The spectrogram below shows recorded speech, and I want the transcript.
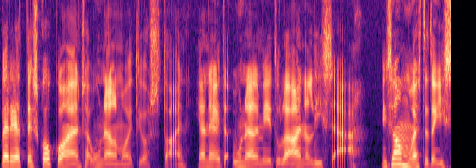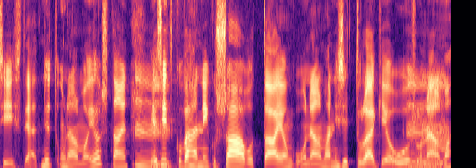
periaatteessa koko ajan sä unelmoit jostain ja näitä unelmia tulee aina lisää, niin se on mun mielestä jotenkin siistiä, että nyt unelmoi jostain Mm. ja sitten kun vähän niin kuin saavuttaa jonkun unelman, niin sitten tuleekin jo uusi Mm. unelma.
